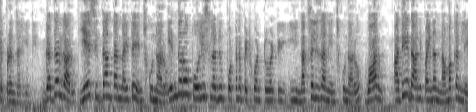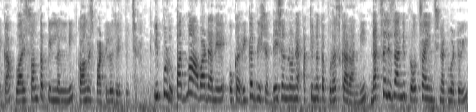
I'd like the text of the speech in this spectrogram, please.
చెప్పడం జరిగింది. గద్దర్ గారు ఏ సిద్ధాంతాన్ని అయితే ఎంచుకున్నారో ఎందరో పోలీసులను పొట్టన పెట్టుకున్నటువంటి ఈ నక్సలిజాన్ని ఎంచుకున్నారో వారు అదే దానిపైన నమ్మకం లేక వారి సొంత పిల్లల్ని కాంగ్రెస్ పార్టీలో చేర్పించారు. ఇప్పుడు పద్మ అవార్డు అనే ఒక రికగ్నిషన్ దేశంలోనే అత్యున్నత పురస్కారాన్ని నక్సలిజాన్ని ప్రోత్సహించినటువంటి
